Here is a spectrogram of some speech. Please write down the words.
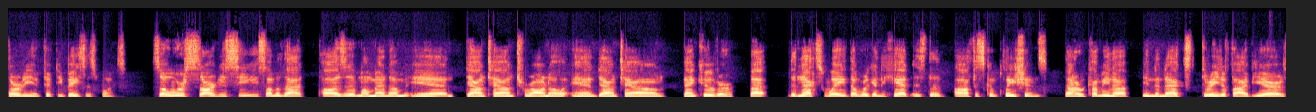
30 and 50 basis points. So we're starting to see some of that positive momentum in downtown Toronto and downtown Vancouver. But the next wave that we're going to hit is the office completions that are coming up in the next three to five years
